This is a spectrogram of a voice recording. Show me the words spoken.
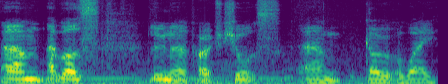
Um, that was Lunar Poetry Shorts. Um, go away.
